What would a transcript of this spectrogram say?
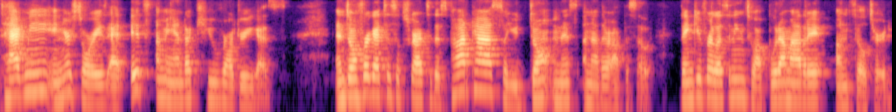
Tag me in your stories at It's Amanda Q Rodriguez. And don't forget to subscribe to this podcast so you don't miss another episode. Thank you for listening to Apura Madre Unfiltered.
